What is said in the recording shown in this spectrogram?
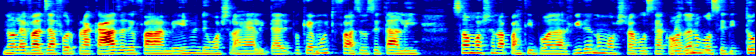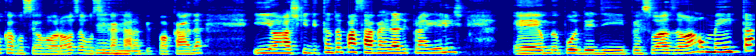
não levar desaforo pra casa, de eu falar mesmo, de eu mostrar a realidade, porque é muito fácil você estar ali só mostrando a parte boa da vida, não mostrar você acordando, Verdade. você de touca, você horrorosa, você com a Uhum. cara pipocada. E eu acho que de tanto eu passar a verdade pra eles, é, o meu poder de persuasão aumenta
